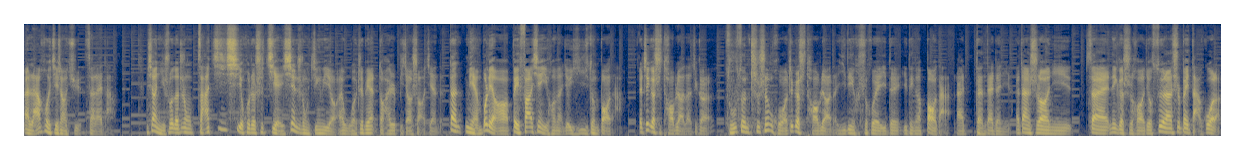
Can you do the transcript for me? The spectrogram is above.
哎，然后接上去再来打。像你说的这种砸机器或者是剪线这种经历哦，哎，我这边倒还是比较少见的，但免不了啊被发现以后呢，就一一顿暴打，哎，这个是逃不了的，这个竹笋吃生活，这个是逃不了的，一定是会一顿一定要暴打来等待着你。但是哦，你在那个时候就虽然是被打过了。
